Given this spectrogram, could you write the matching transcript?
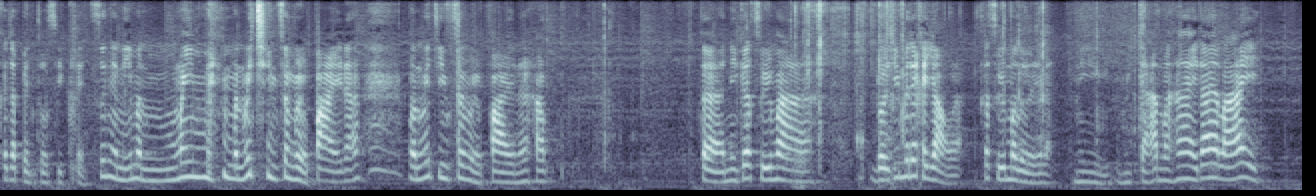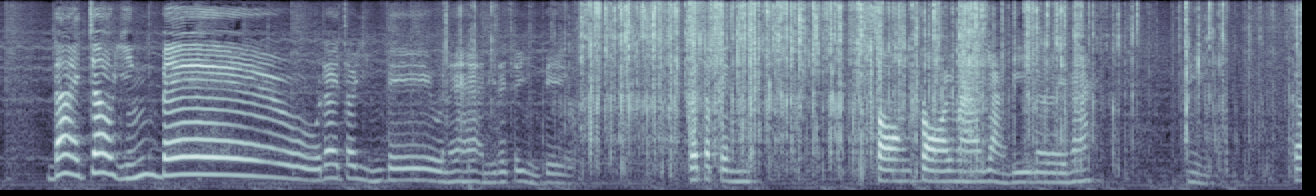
ก็จะเป็นตัวซีเครตซึ่งอันนี้มันไม่ไม่มันไม่จริงเสมอไปนะ มันไม่จริงเสมอไปนะครับ แต่อันนี้ก็ซื้อมาโดยที่ไม่ได้เขย่าล่ะ ก็ซื้อมาเลยแหละ นี่มีการ์ดมาให้ได้อะไร ได้เจ้าหญิงเบล ได้เจ้าหญิงเบลนะฮะ อันนี้ได้เจ้าหญิงเบล ก็จะเป็นซองปลอยมาอย่างดีเลยนะ นี่ก็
